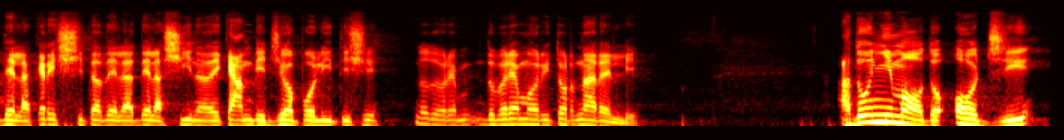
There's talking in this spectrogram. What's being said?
della crescita della, della Cina, dei cambi geopolitici, noi dovremmo, dovremmo ritornare lì. Ad ogni modo, oggi,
